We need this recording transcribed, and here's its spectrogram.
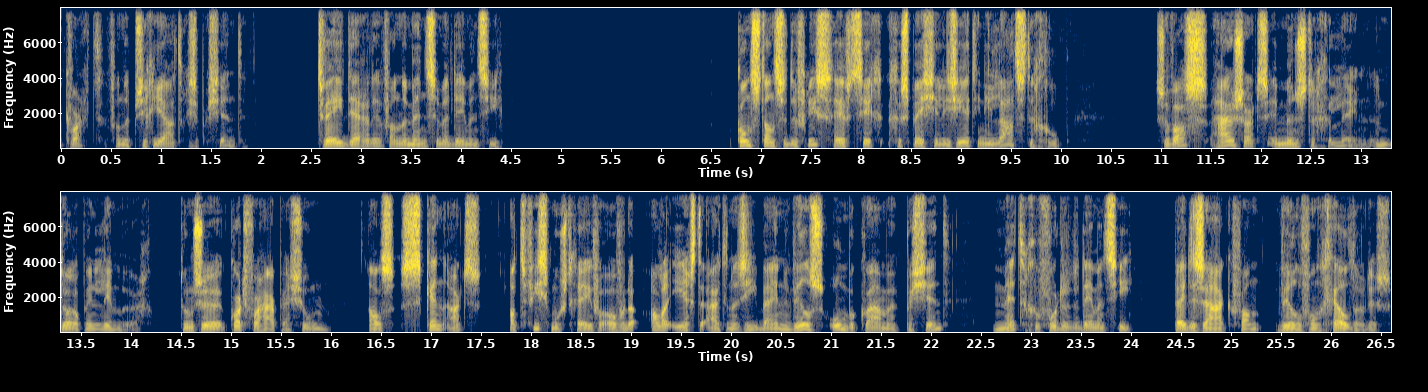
kwart van de psychiatrische patiënten, twee derde van de mensen met dementie. Constance de Vries heeft zich gespecialiseerd in die laatste groep. Ze was huisarts in Münstergeleen, een dorp in Limburg. Toen ze kort voor haar pensioen als scanarts advies moest geven over de allereerste euthanasie bij een wilsonbekwame patiënt met gevorderde dementie, bij de zaak van Wil van Gelder dus.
